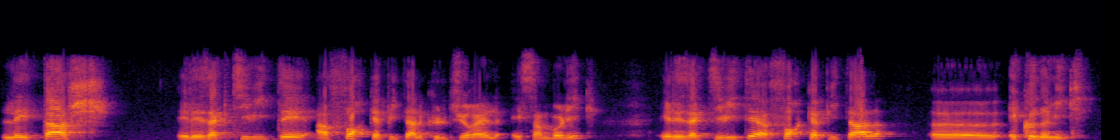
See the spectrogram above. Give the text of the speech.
les tâches et les activités à fort capital culturel et symbolique et les activités à fort capital euh, économique.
